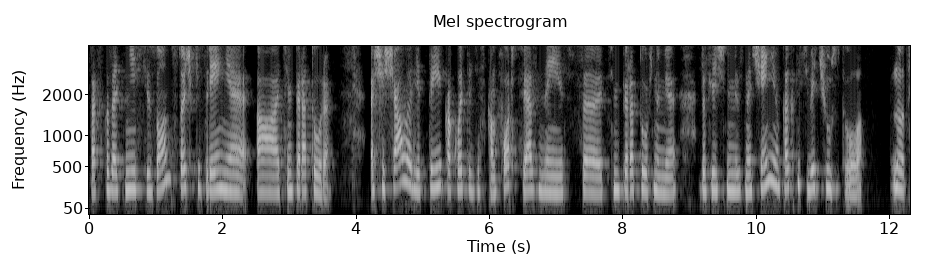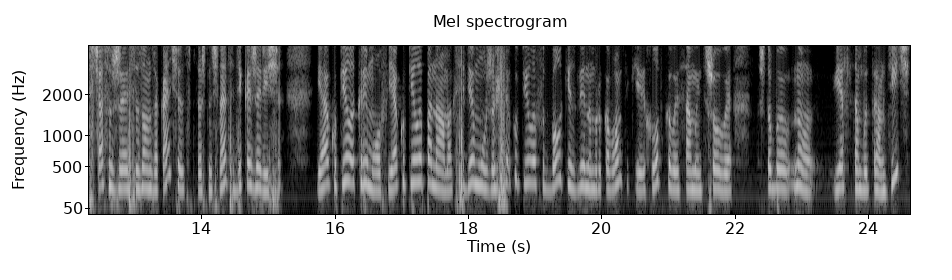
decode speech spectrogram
так сказать, не сезон с точки зрения а, температуры. Ощущала ли ты какой-то дискомфорт, связанный с температурными различными значениями? Как ты себя чувствовала? Ну, вот сейчас уже сезон заканчивается, потому что начинается дикое жарище. Я купила кремов, я купила панамок себе мужу, я купила футболки с длинным рукавом, такие хлопковые, самые дешевые, чтобы, ну, если там будет прям дичь,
